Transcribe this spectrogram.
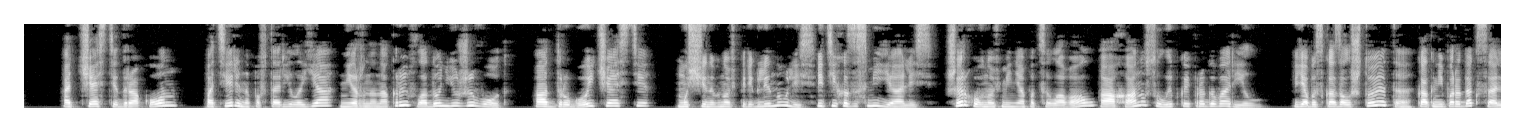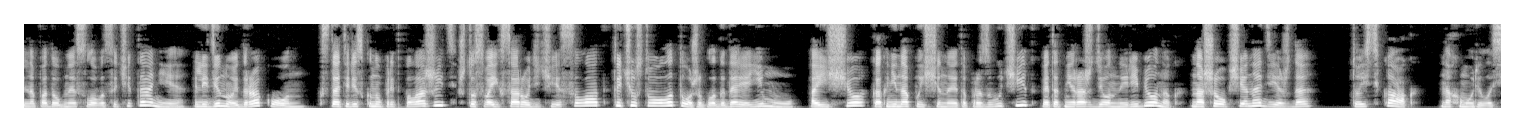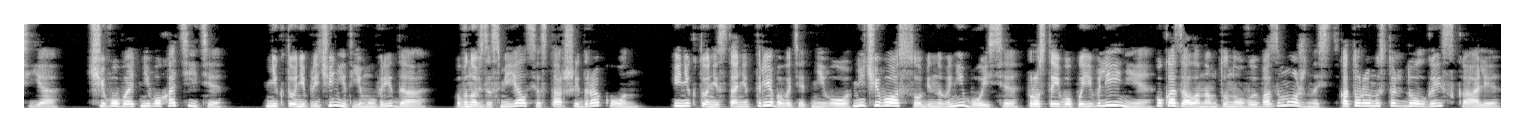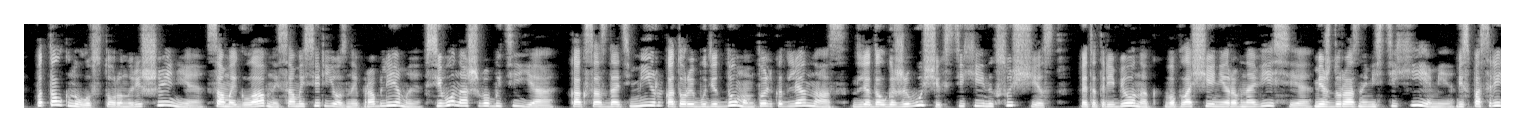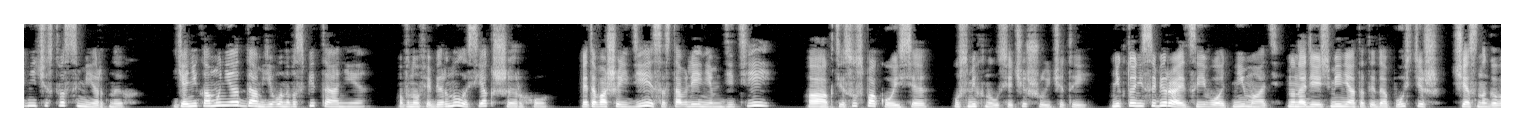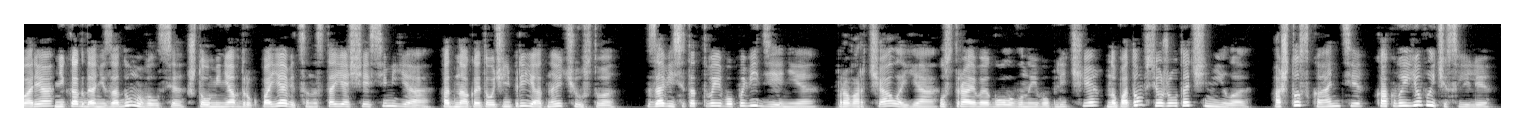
Отчасти дракон, потерянно повторила я, нервно накрыв ладонью живот, а от другой части мужчины вновь переглянулись и тихо засмеялись. Шерху вновь меня поцеловал, а Ахану с улыбкой проговорил. Я бы сказал, что это, как ни парадоксально подобное словосочетание, ледяной дракон. Кстати, рискну предположить, что своих сородичей из Слад ты чувствовала тоже благодаря ему. А еще, как ни напыщенно это прозвучит, этот нерожденный ребенок — наша общая надежда. То есть как? Нахмурилась я. «Чего вы от него хотите? Никто не причинит ему вреда». Вновь засмеялся старший дракон. И никто не станет требовать от него ничего особенного, не бойся. Просто его появление указало нам ту новую возможность, которую мы столь долго искали, подтолкнуло в сторону решения самой главной, самой серьезной проблемы всего нашего бытия как создать мир, который будет домом только для нас, для долгоживущих стихийных существ? Этот ребенок — воплощение равновесия между разными стихиями без посредничества смертных. Я никому не отдам его на воспитание. Вновь обернулась я к шерху. Это ваша идея с составлением детей? Актис, успокойся, усмехнулся чешуйчатый. Никто не собирается его отнимать, но, надеюсь, меня-то ты допустишь. Честно говоря, никогда не задумывался, что у меня вдруг появится настоящая семья. Однако это очень приятное чувство. Зависит от твоего поведения. Проворчала я, устраивая голову на его плече, но потом все же уточнила. «А что с Канти? Как вы ее вычислили?»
